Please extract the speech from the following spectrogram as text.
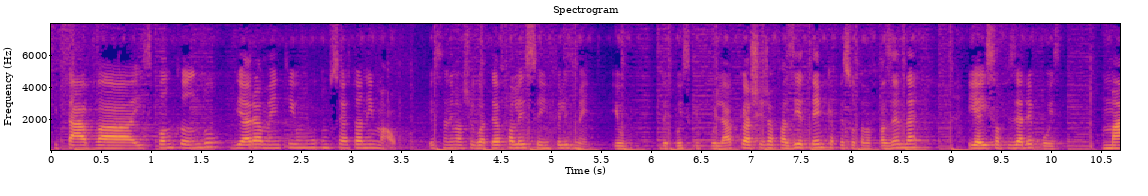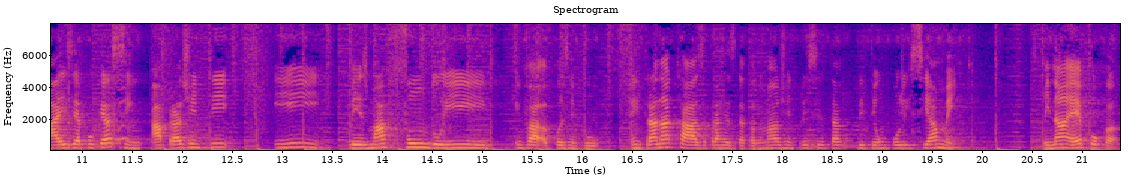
que estava espancando diariamente um, um, certo animal. Esse animal chegou até a falecer, infelizmente. Eu, depois que fui lá, porque eu achei que já fazia tempo que a pessoa estava fazendo, né? E aí só fizer depois. Mas é porque, assim, a, pra gente ir mesmo a fundo e, por exemplo, entrar na casa para resgatar o animal, a gente precisa de ter um policiamento. E na época,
